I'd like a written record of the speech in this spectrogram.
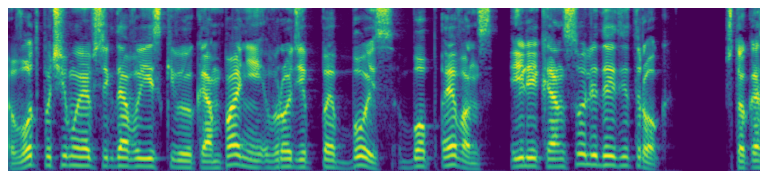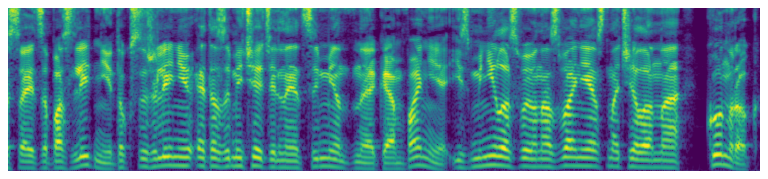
Вот почему я всегда выискиваю компании вроде Pep Boys, Bob Evans или Consolidated Rock. Что касается последней, то, к сожалению, эта замечательная цементная компания изменила свое название сначала на Conrock,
